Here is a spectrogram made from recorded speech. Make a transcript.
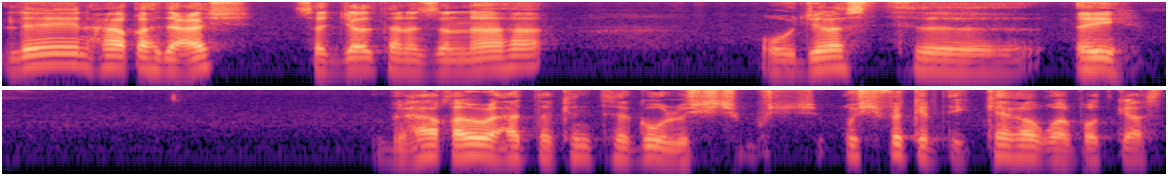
لين حلقة 11 سجلتها نزلناها وجلست آه، إيه. بالحلقة الأولى حتى كنت أقول وش وش, وش فكرتي؟ كيف أبغى البودكاست؟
